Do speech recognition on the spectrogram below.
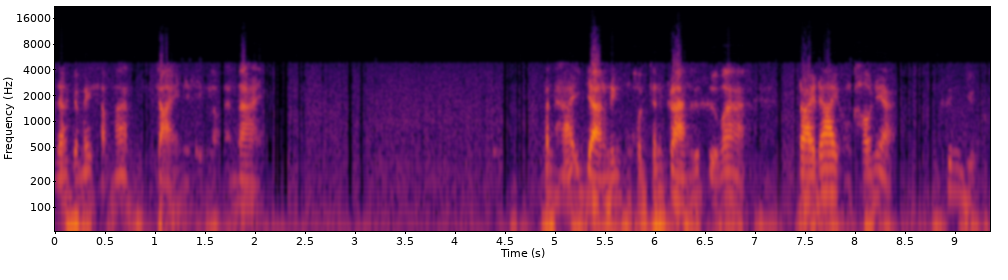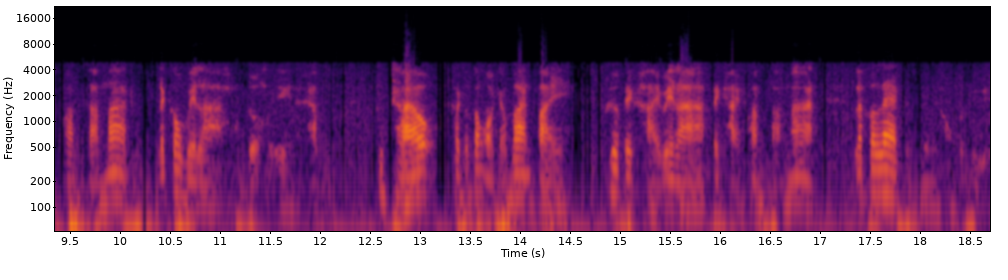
แล้วจะไม่สามารถจ่ายในสิ่งเหล่านั้นได้ ปัญหาอีกอย่างหนึ่งของคนชั้นกลางก็คือว่ารายได้ของเขาเนี่ยขึ้นอยู่กับความสามารถและก็เวลาของตัวเขาเองนะครับ ทุกเช้าเขาจะต้องออกจากบ้านไป เพื่อไปขายเวลาไปขายความสามารถ แล้วก็แลกกับเงินของคนอื่น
